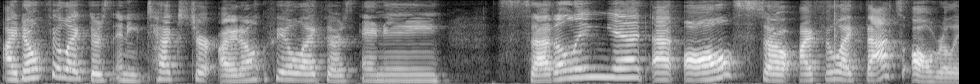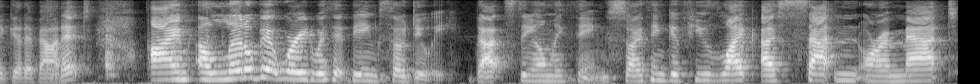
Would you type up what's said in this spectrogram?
I don't feel like there's any texture. I don't feel like there's any settling yet at all. So I feel like that's all really good about it. I'm a little bit worried with it being so dewy. That's the only thing. So I think if you like a satin or a matte,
